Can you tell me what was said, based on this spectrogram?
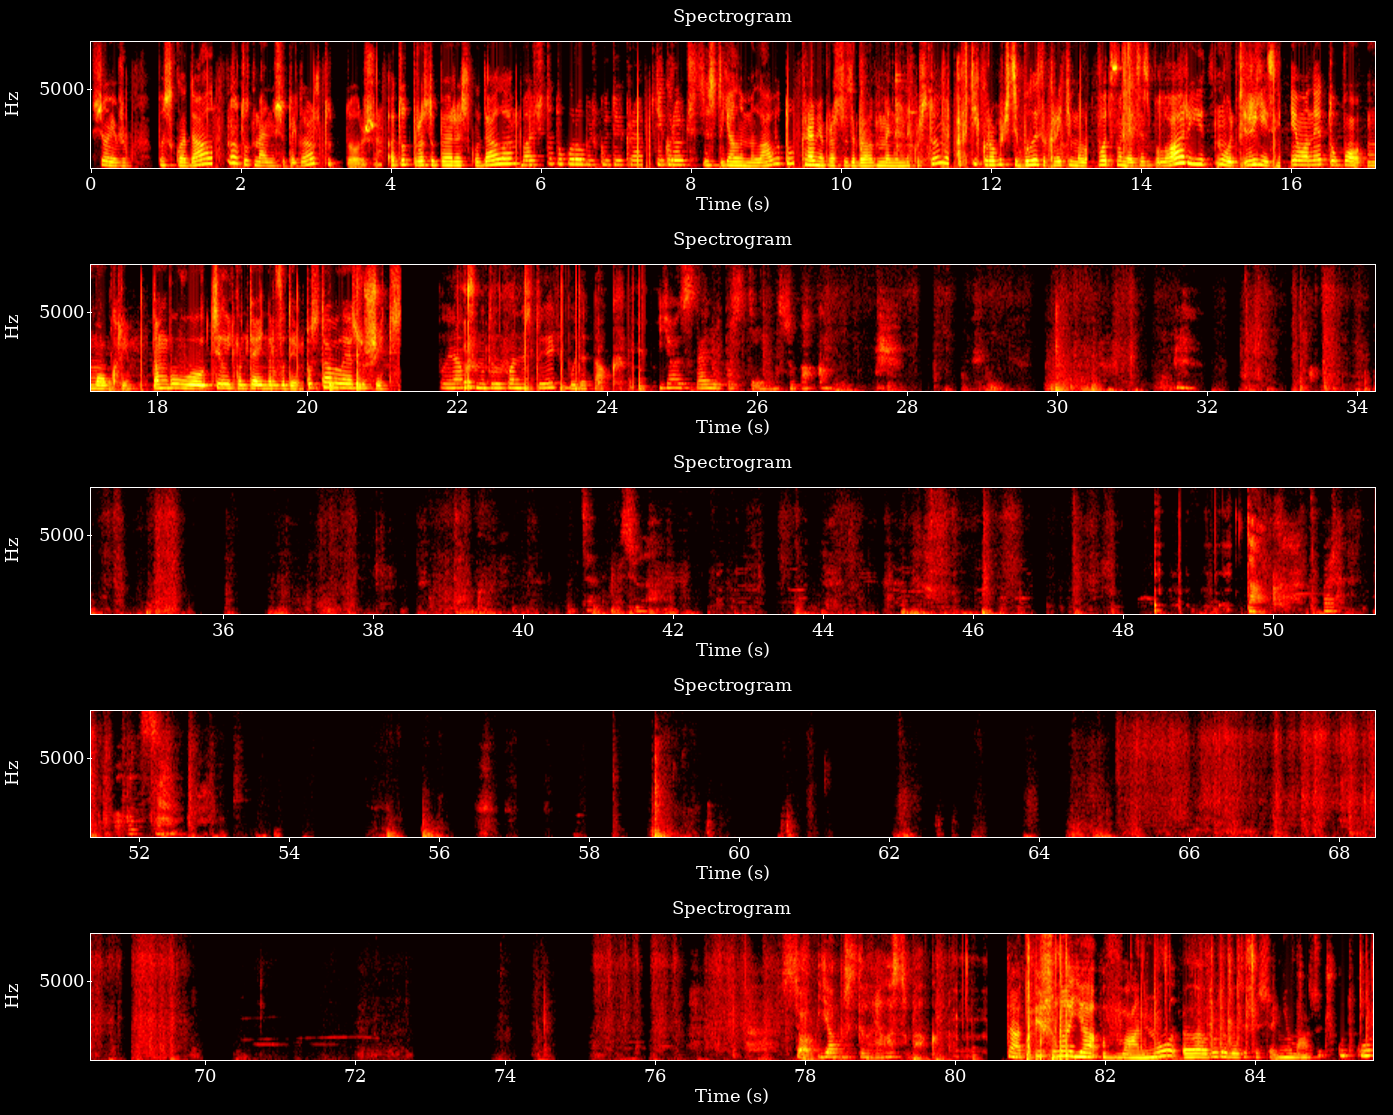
Все, я вже поскладала. Ну, тут в мене ще так тут теж. А тут просто перескладала. Бачите ту коробочку і той крем? В тій коробочці стояла мелава тут. Крем я просто забрала, бо ним не користуємося. А в тій коробочці були закриті мела. От вони, це з Болгарії, ну, різні. І вони тупо мокрі. Там був цілий контейнер води. Поставила я сушитися. По інакшому телефон не стоїть, буде так. Я стелю постійно собакам. Це сюди. Все, я постелила собаку. Так, пішла я в ванну. Е, буду робити ще сьогодні масочку таку.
